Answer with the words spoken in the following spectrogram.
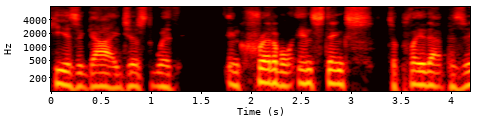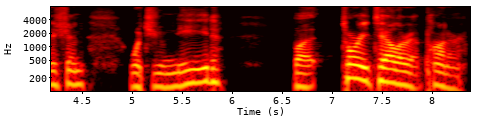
He is a guy just with incredible instincts to play that position, which you need. But Tory Taylor at punter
